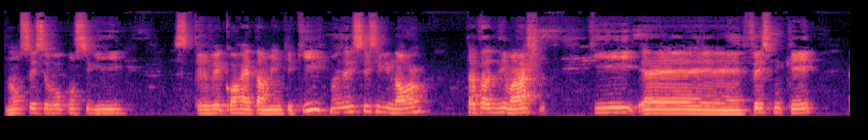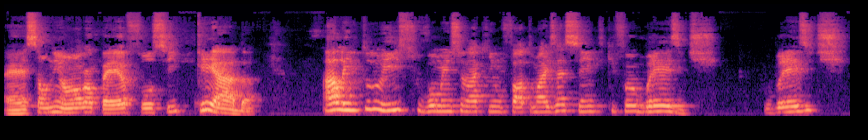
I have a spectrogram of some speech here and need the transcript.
Não sei se eu vou conseguir escrever corretamente aqui, mas aí vocês ignoram. Tratado de Maastricht que é, fez com que essa União Europeia fosse criada. Além de tudo isso, vou mencionar aqui um fato mais recente, que foi o Brexit. O Brexit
